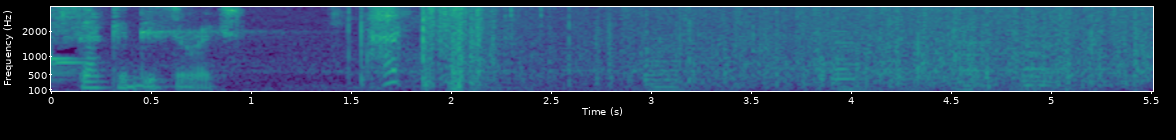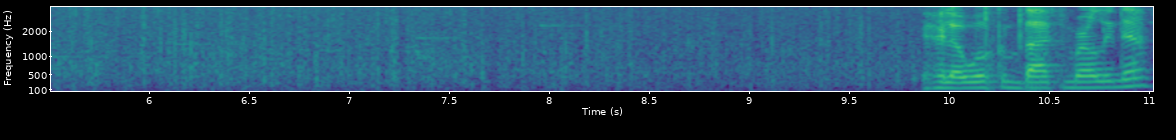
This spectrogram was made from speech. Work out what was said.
Exactly this direction. Hello, welcome back, Merlina.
